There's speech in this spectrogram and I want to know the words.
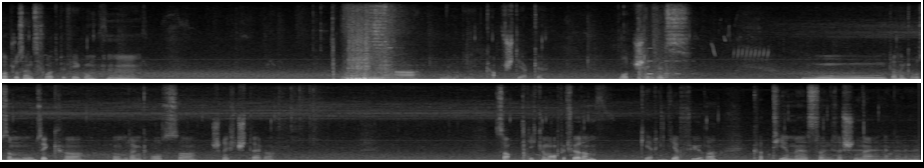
oder plus 1 Fortbewegung. Hm. What Shells. Uh, da ist ein großer Musiker und ein großer Schriftsteller. So, dich können wir auch befördern. Guerilla-Führer, Quartiermeister in dieser Nein, nein, nein, nein,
